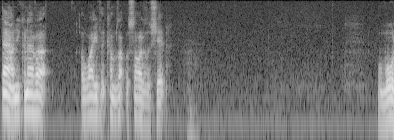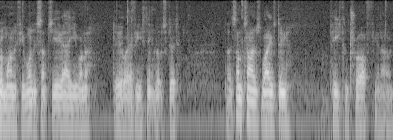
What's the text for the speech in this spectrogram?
down you can have a, a wave that comes up the side of the ship. Or more than one if you want. It's up to you how you want to do it whatever you think looks good. But sometimes waves do peak and trough you know and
